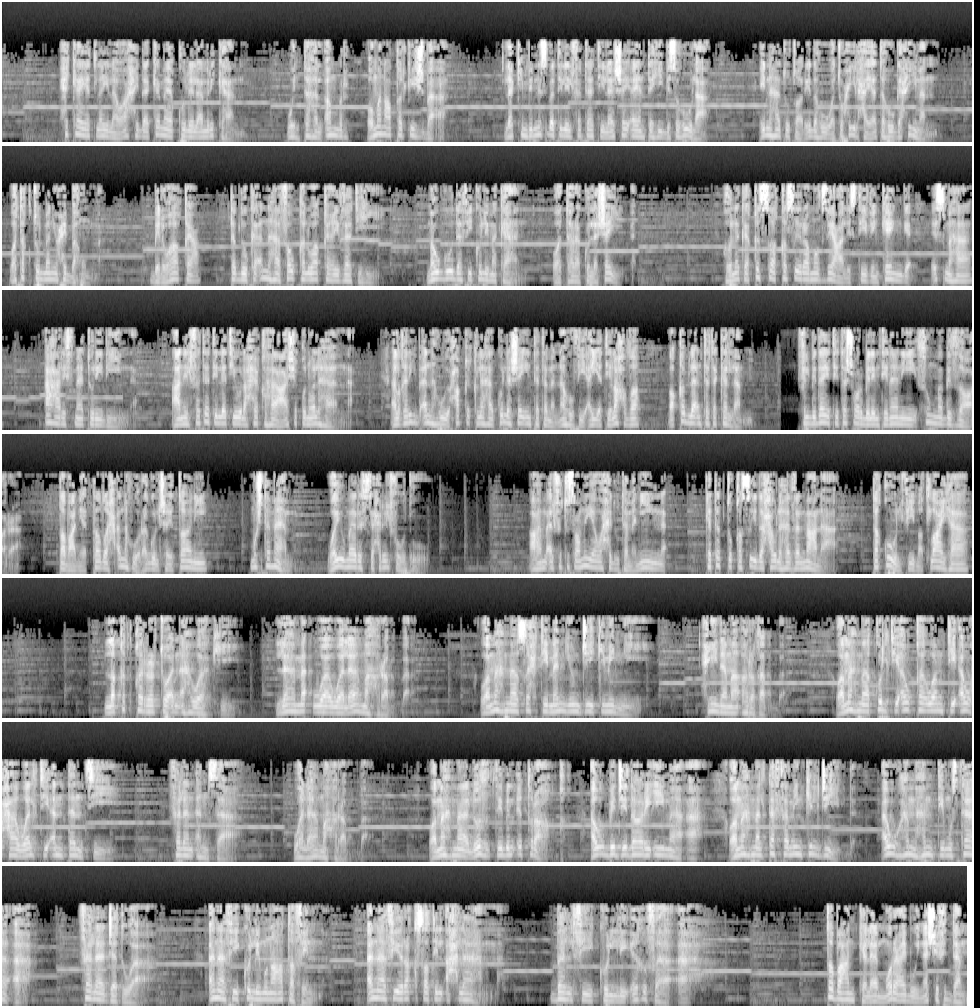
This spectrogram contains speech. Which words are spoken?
حكاية ليلة واحدة كما يقول الأمريكان. وانتهى الأمر وما نعطلكيش بقى. لكن بالنسبة للفتاة لا شيء ينتهي بسهولة. إنها تطارده وتحيل حياته جحيما. وتقتل من يحبهم. بالواقع تبدو كأنها فوق الواقع ذاته. موجودة في كل مكان وترى كل شيء. هناك قصة قصيرة مفزعة لستيفن كينج اسمها أعرف ما تريدين عن الفتاة التي يلاحقها عاشق ولهان. الغريب أنه يحقق لها كل شيء تتمناه في أي لحظة وقبل أن تتكلم. في البداية تشعر بالامتنان ثم بالذعر. طبعا يتضح أنه رجل شيطاني مش تمام ويمارس سحر الفودو عام 1981 كتبت قصيدة حول هذا المعنى. تقول في مطلعها لقد قررت أن أهواك. لا مأوى ولا مهرب. ومهما صحت من ينجيك مني حينما أرغب ومهما قلت أو قاومت أو حاولت أن تنسي فلن أنسى ولا مهرب. ومهما لذت بالإطراق أو بجدار إيماء ومهما التف منك الجيد أو همهمت مستاء فلا جدوى. أنا في كل منعطف أنا في رقصة الأحلام. بل في كل إغفاء. طبعا كلام مرعب وينشف الدم.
